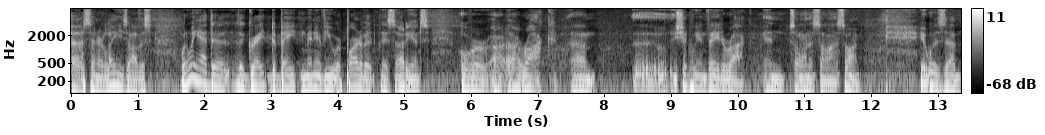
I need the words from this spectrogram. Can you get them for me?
uh, Senator Leahy's office. When we had the, the great debate, and many of you were part of it in this audience, over uh, Iraq, um, uh, should we invade Iraq, and so on and so on and so on. It was um,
